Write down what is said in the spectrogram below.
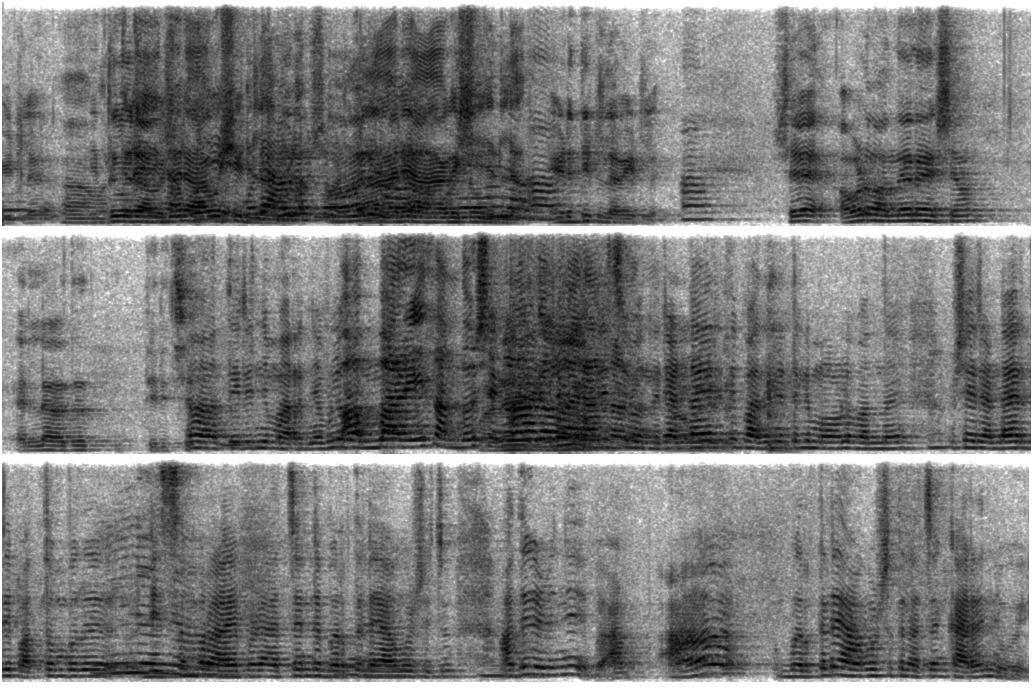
വീട്ടിൽ ഇതുവരെ ഒരു ആവശ്യമില്ല ആരും ആവശ്യമില്ല എടുത്തിട്ടില്ല വീട്ടിൽ. പക്ഷെ അവൾ വന്നതിന് ശേഷം എല്ലാം അത് തിരിഞ്ഞു മറിഞ്ഞവൾ പഴയ സന്തോഷങ്ങളൊക്കെ വന്ന് രണ്ടായിരത്തി പതിനെട്ടിൽ മോൾ വന്ന് പക്ഷെ രണ്ടായിരത്തി പത്തൊമ്പത് ഡിസംബർ ആയപ്പോഴേ അച്ഛന്റെ ബർത്ത്ഡേ ആഘോഷിച്ചു. അത് കഴിഞ്ഞ് ആ- ബർത്ത്ഡേ ആഘോഷത്തിൽ അച്ഛൻ കരഞ്ഞുപോയി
